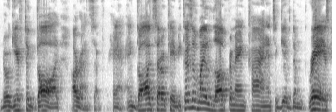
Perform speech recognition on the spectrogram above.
nor give to God a ransom for him. And God said, okay, because of my love for mankind and to give them grace,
